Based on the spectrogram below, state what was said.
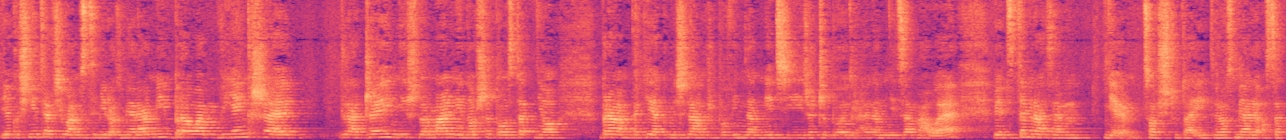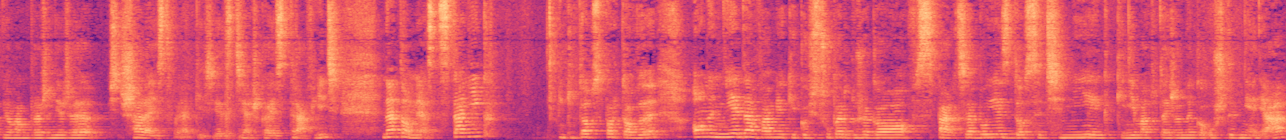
jakoś nie trafiłam z tymi rozmiarami. Brałam większe raczej niż normalnie noszę, bo ostatnio brałam takie, jak myślałam, że powinnam mieć i rzeczy były trochę na mnie za małe, więc tym razem, nie wiem, coś tutaj, te rozmiary ostatnio mam wrażenie, że szaleństwo jakieś jest, ciężko jest trafić. Natomiast stanik top sportowy, on nie da Wam jakiegoś super dużego wsparcia, bo jest dosyć miękki, nie ma tutaj żadnego usztywnienia.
